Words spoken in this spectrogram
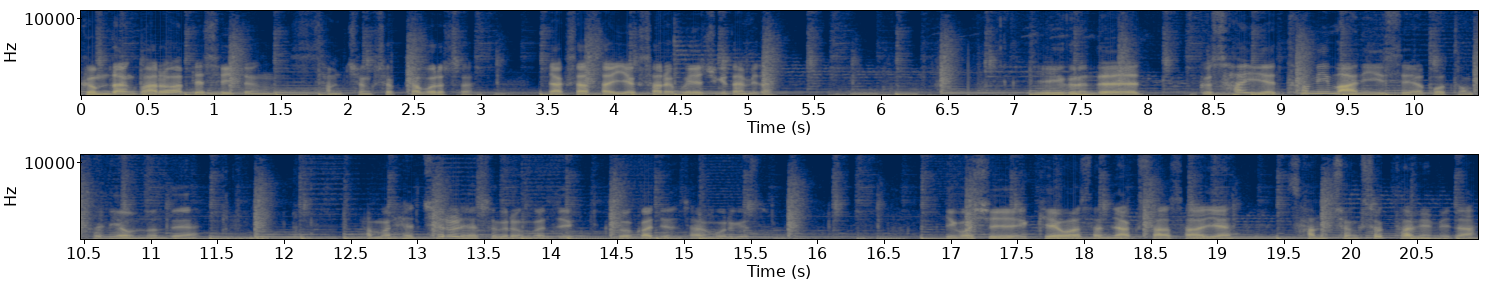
금당 바로 앞에 서 있던 삼청 석탑으로서 약사사의 역사를 보여주기도 합니다. 이 그런데 그 사이에 텀이 많이 있어요. 보통 텀이 없는데 한번 해체를 해서 그런 건지 그것까지는 잘 모르겠습니다. 이곳이 개화산 약사사의 삼청 석탑입니다.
